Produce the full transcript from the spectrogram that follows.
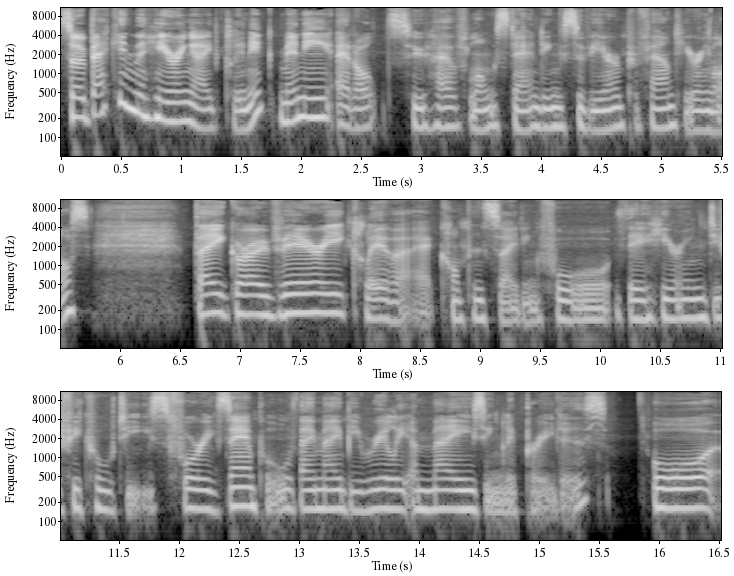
So, back in the hearing aid clinic, many adults who have long standing severe and profound hearing loss they grow very clever at compensating for their hearing difficulties. For example, they may be really amazing lip readers, or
